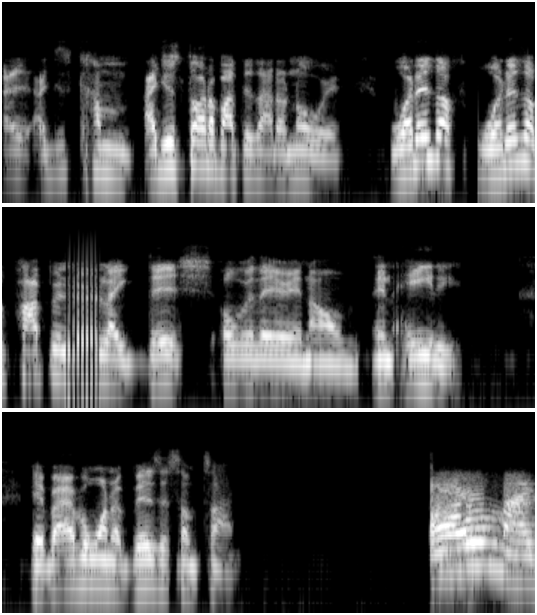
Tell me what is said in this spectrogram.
I, I just come I just thought about this out of nowhere. What is a what is a popular like dish over there in um in Haiti? If I ever want to visit sometime. Oh my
